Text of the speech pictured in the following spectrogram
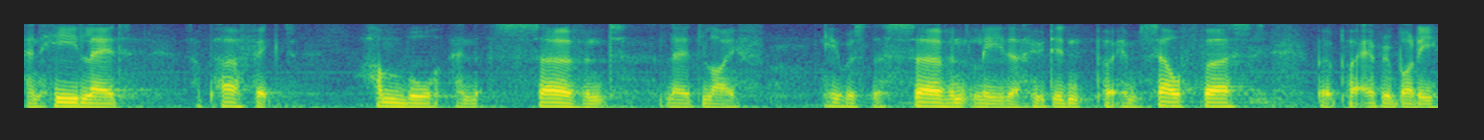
and He led a perfect, humble, and servant led life. He was the servant leader who didn't put himself first, but put everybody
